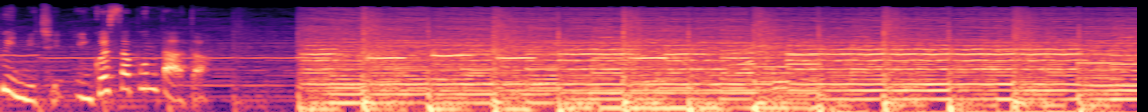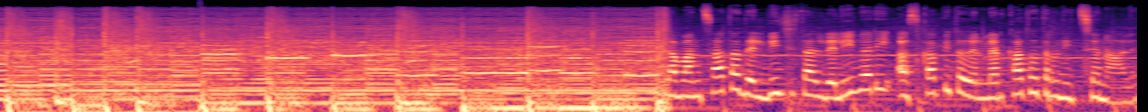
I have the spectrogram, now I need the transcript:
15. In questa puntata. L'avanzata del digital delivery a scapito del mercato tradizionale.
